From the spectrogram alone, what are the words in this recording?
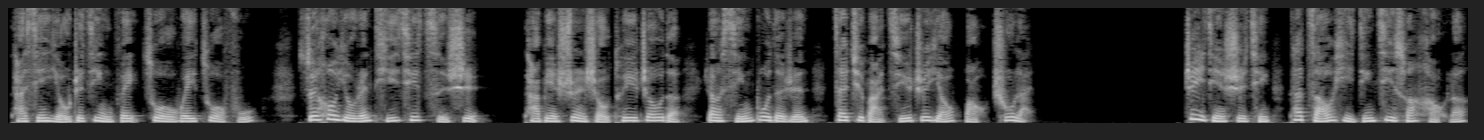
他先由着静妃作威作福，随后有人提起此事。他便顺手推舟的让刑部的人再去把齐之遥保出来。这件事情他早已经计算好了，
